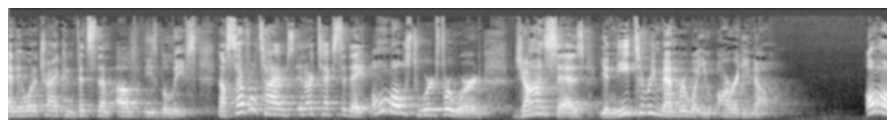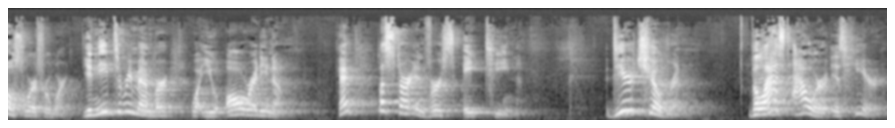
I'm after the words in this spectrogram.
and they want to try and convince them of these beliefs. Now, several times in our text today, almost word for word, John says, You need to remember what you already know. Almost word for word. You need to remember what you already know. Okay? Let's start in verse 18. Dear children, the last hour is here.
